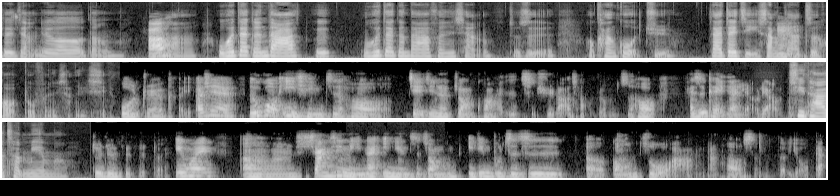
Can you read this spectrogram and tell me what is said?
再讲就唠唠叨。好啦，我会再跟大家，呃，我会再跟大家分享，就是我看过剧，在这集上架之后多分享一些。我觉得可以，而且如果疫情之后解禁的状况还是持续拉长，我们之后还是可以再聊聊其他层面吗？对对对对对，因为嗯，相信你那一年之中一定不只是呃工作啊，然后什么的有改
